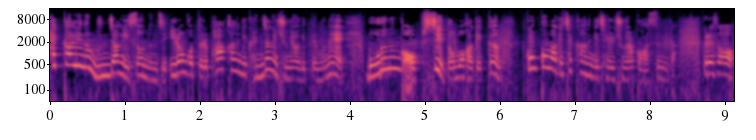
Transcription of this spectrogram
헷갈리는 문장이 있었는지 이런 것들을 파악하는 게 굉장히 중요하기 때문에 모르는 거 없이 넘어가게끔 꼼꼼하게 체크하는 게 제일 중요할 것 같습니다. 그래서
